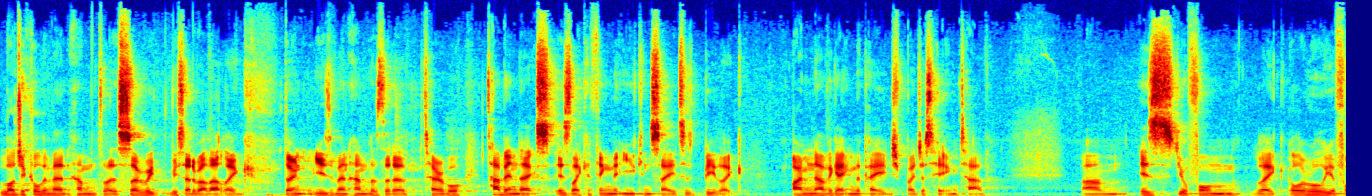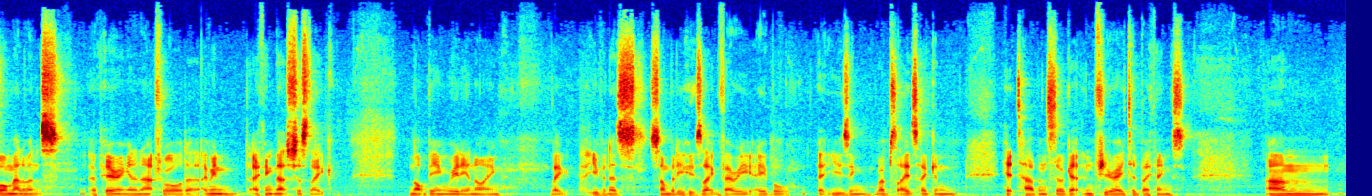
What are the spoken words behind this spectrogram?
logical event handlers. So we, we said about that, like, don't use event handlers that are terrible. Tab index is like a thing that you can say to be like, I'm navigating the page by just hitting tab. Um, is your form like, or all your form elements appearing in a natural order? I mean, I think that's just like not being really annoying. Like even as somebody who's like very able at using websites, I can hit tab and still get infuriated by things. Um,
